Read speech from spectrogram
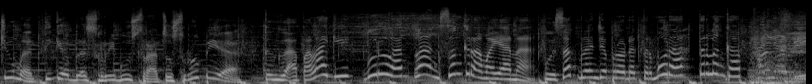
cuma 13.100 rupiah. Tunggu apa lagi? Buruan langsung ke Ramayana. Pusat belanja produk termurah, terlengkap. Hanya di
